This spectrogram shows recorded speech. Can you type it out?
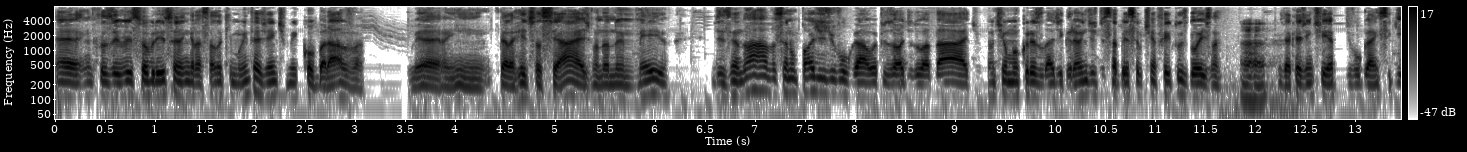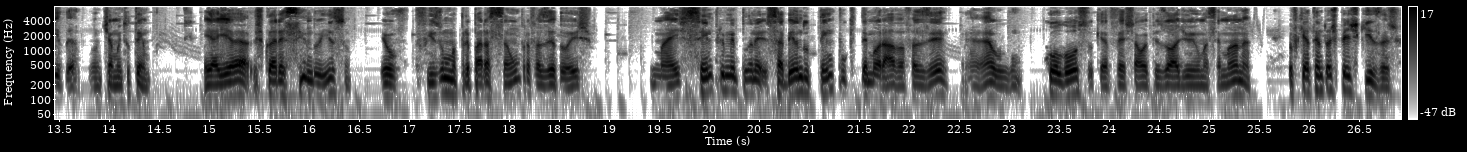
É, inclusive sobre isso é engraçado que muita gente me cobrava é, em, pelas redes sociais, mandando um e-mail, dizendo: ah, você não pode divulgar o episódio do Haddad. Então tinha uma curiosidade grande de saber se eu tinha feito os dois, né? Aham. já que a gente ia divulgar em seguida, não tinha muito tempo. E aí, eh, esclarecendo isso, eu fiz uma preparação para fazer dois, mas sempre me planejei, sabendo o tempo que demorava a fazer, né, o colosso que é fechar o episódio em uma semana, eu fiquei atento às pesquisas,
